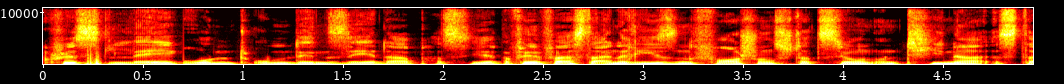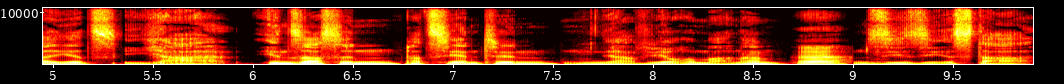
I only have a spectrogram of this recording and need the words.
Crystal Lake rund um den See da passiert. Auf jeden Fall ist da eine riesen Forschungsstation und Tina ist da jetzt, ja, Insassin, Patientin, ja, wie auch immer, ne? Ja. Sie, sie ist da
